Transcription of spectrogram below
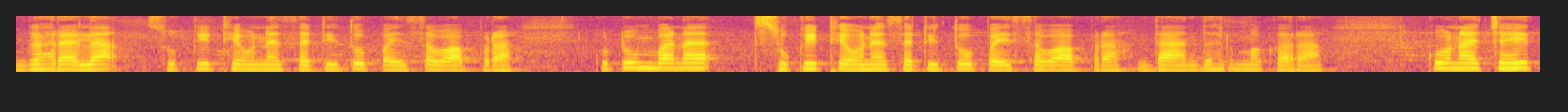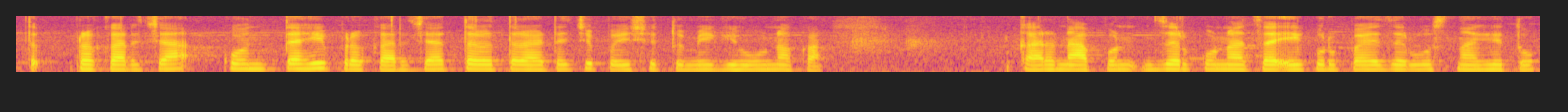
घराला सुखी ठेवण्यासाठी तो पैसा वापरा. कुटुंबांना सुखी ठेवण्यासाठी तो पैसा वापरा. दानधर्म करा. कोणाच्याही त प्रकारच्या कोणत्याही प्रकारच्या तळतळाट्याचे पैसे तुम्ही घेऊ नका. कारण आपण जर कोणाचा एक रुपया जर उसना घेतो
